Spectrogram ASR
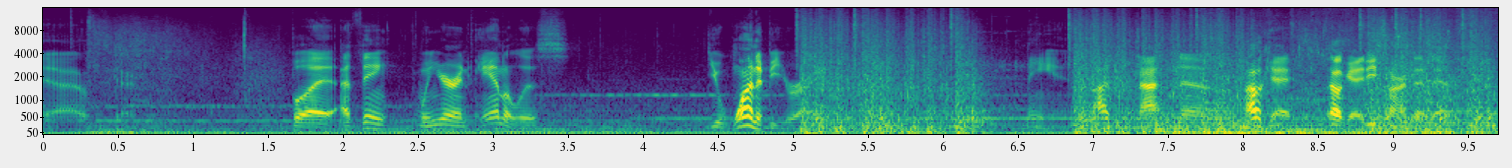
Yeah, okay. But I think when you're an analyst, you want to be right. Man, I do not know. Okay, okay, these aren't that bad.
